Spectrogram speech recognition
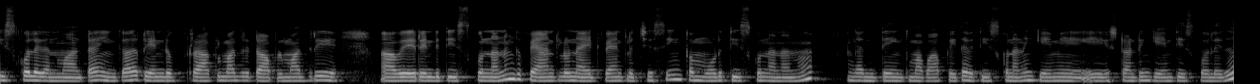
తీసుకోలేదనమాట ఇంకా రెండు ఫ్రాక్ల మాదిరి టాపుల మాదిరి అవి రెండు తీసుకున్నాను. ఇంకా ప్యాంట్లు నైట్ ప్యాంట్లు వచ్చేసి ఇంకా మూడు తీసుకున్నాను. అంతే ఇంక మా పాపకి అయితే అవి తీసుకున్నాను. ఇంకేమి ఎక్స్ట్రా అంటే ఇంకేం తీసుకోలేదు.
